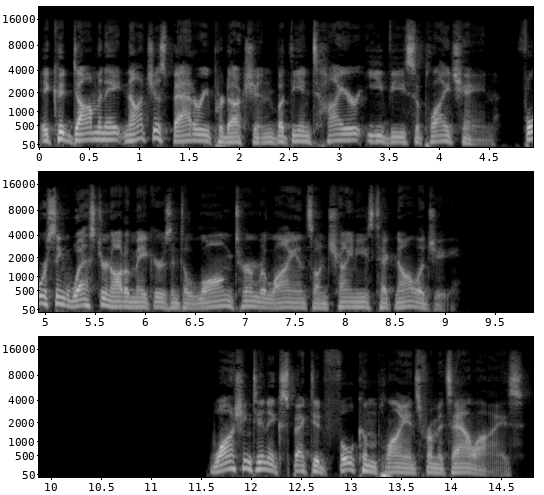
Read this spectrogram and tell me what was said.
it could dominate not just battery production, but the entire EV supply chain, forcing Western automakers into long-term reliance on Chinese technology. Washington expected full compliance from its allies,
